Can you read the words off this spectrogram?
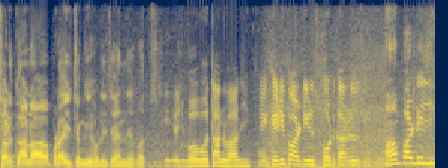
ਸੜਕਾਂ ਨਾਲ ਪੜ੍ਹਾਈ ਚੰਗੀ ਹੋਣੀ ਚਾਹੀਦੀ ਹੈ ਬਸ। ਠੀਕ ਹੈ ਜੀ ਬਹੁਤ ਬਹੁਤ ਧੰਨਵਾਦ ਜੀ। ਇਹ ਕਿਹੜੀ ਪਾਰਟੀ ਨੂੰ ਸਪੋਰਟ ਕਰ ਰਹੇ ਹੋ ਤੁਸੀਂ? ਆਮ ਪਾਰਟੀ ਜੀ।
